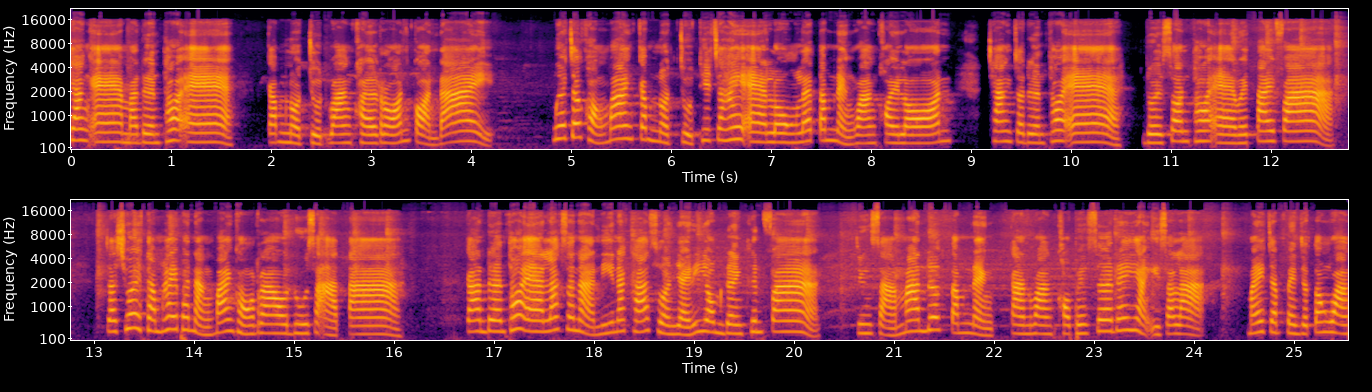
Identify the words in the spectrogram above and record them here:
ช่างแอร์มาเดินท่อแอร์กำหนดจุดวางคอยร้อนก่อนได้ เมื่อเจ้าของบ้านกำหนดจุดที่จะให้แอร์ลงและตำแหน่งวางคอยร้อน ช่างจะเดินท่อแอร์ โดยซ่อนท่อแอร์ไว้ใต้ฝ้า จะช่วยทำให้ผนังบ้านของเราดูสะอาดตา การเดินท่อแอร์ลักษณะนี้นะคะ ส่วนใหญ่นิยมเดินขึ้นฝ้า จึงสามารถเลือกตำแหน่งการวางคอมเพรสเซอร์ได้อย่างอิสระ ไม่จำเป็นจะต้องวาง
